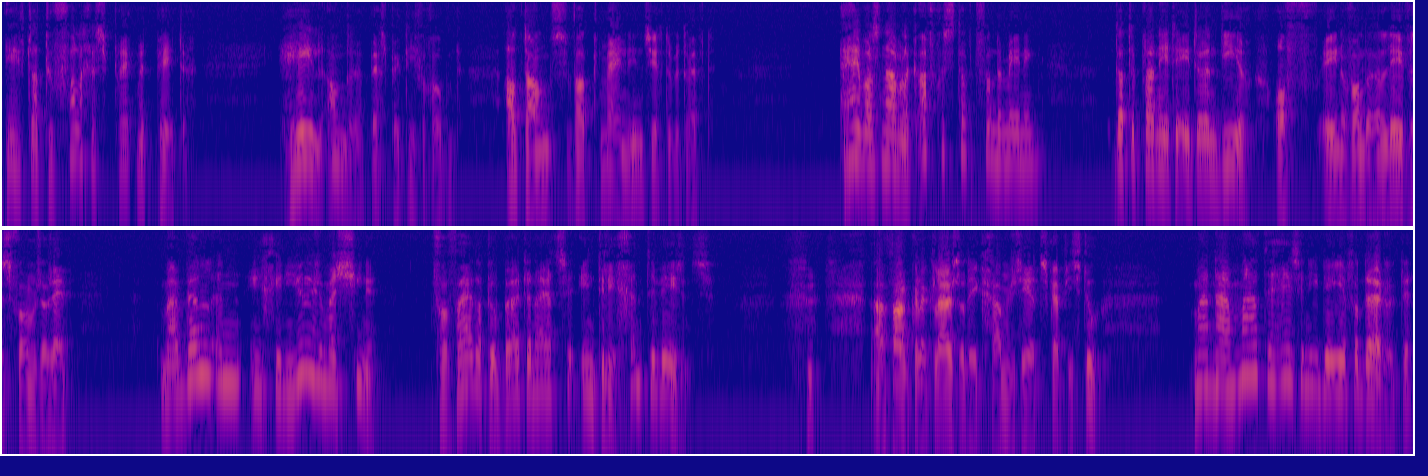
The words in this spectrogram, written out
heeft dat toevallig gesprek met Peter heel andere perspectieven geopend. Althans, wat mijn inzichten betreft. Hij was namelijk afgestapt van de mening dat de planeteneter een dier of een of andere levensvorm zou zijn. Maar wel een ingenieuze machine, vervaardigd door buitenaardse, intelligente wezens. Aanvankelijk luisterde ik geamuseerd sceptisch toe. Maar naarmate hij zijn ideeën verduidelijkte,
